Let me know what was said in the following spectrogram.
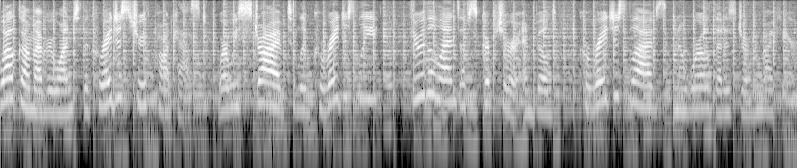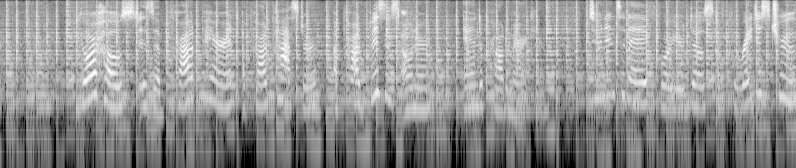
Welcome, everyone, to the Courageous Truth Podcast, where we strive to live courageously through the lens of Scripture and build courageous lives in a world that is driven by fear. Your host is a proud parent, a proud pastor, a proud business owner, and a proud American. Tune in today for your dose of courageous truth.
